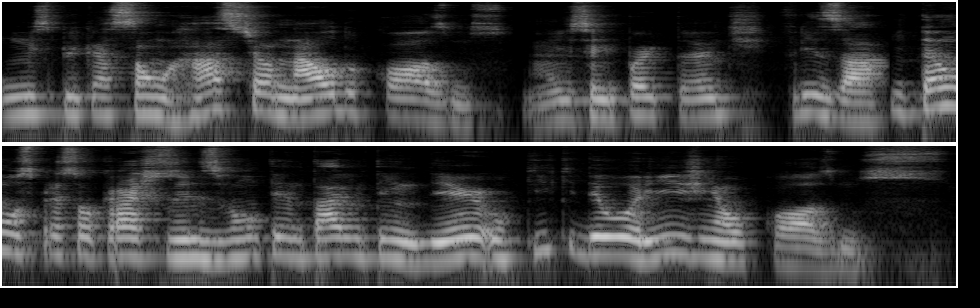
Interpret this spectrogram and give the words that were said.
uma explicação racional do cosmos. Né? Isso é importante frisar. Então, os pré-socráticos eles vão tentar entender o que, que deu origem ao cosmos,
